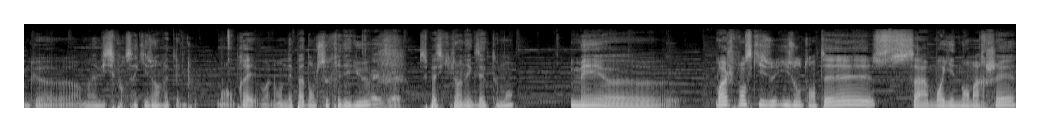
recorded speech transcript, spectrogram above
Donc euh, à mon avis, c'est pour ça qu'ils ont arrêté le tout. Bon après, voilà, on n'est pas dans le secret des lieux Exact. c'est pas ce qu'il en est exactement. Mais moi je pense qu'ils ils ont tenté, ça a moyennement marché,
